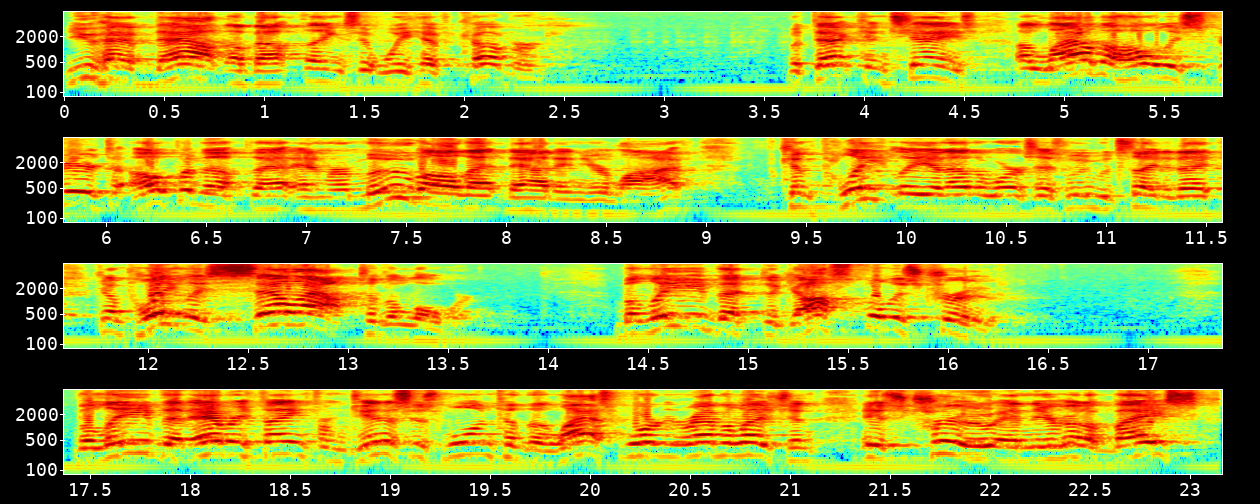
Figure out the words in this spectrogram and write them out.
You have doubt about things that we have covered. But that can change. Allow the Holy Spirit to open up that and remove all that doubt in your life completely, in other words, as we would say today, completely sell out to the Lord. Believe that the gospel is true. Believe that everything from Genesis 1 to the last word in Revelation is true, and you're going to base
